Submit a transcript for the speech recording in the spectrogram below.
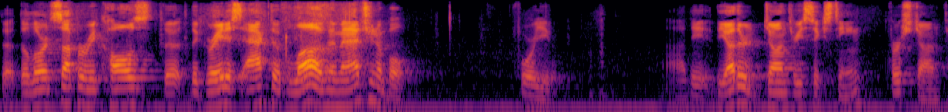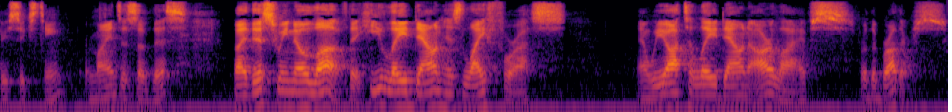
The, the Lord's Supper recalls the, the greatest act of love imaginable for you. Uh, the, the other John 3.16, 1 John 3.16, reminds us of this. By this we know love, that he laid down his life for us, and we ought to lay down our lives for the brothers.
